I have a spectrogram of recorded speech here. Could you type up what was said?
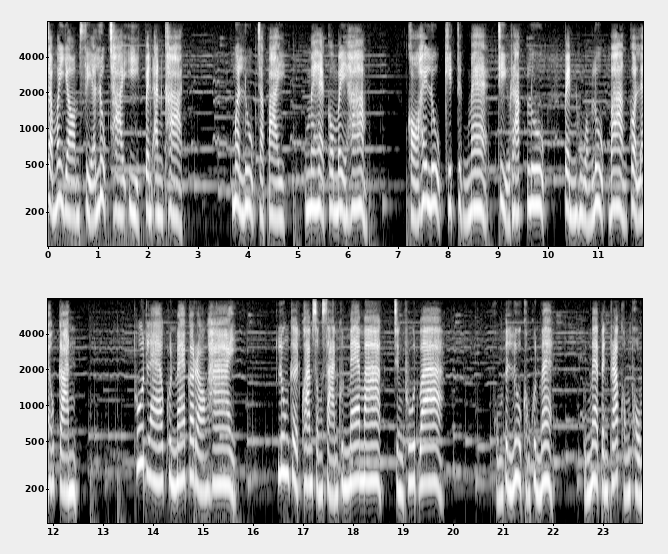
จะไม่ยอมเสียลูกชายอีกเป็นอันขาด เมื่อลูกจะไป แม่ก็ไม่ห้าม ขอให้ลูกคิดถึงแม่ที่รักลูก เป็นห่วงลูกบ้างก็แล้วกัน พูดแล้วคุณแม่ก็ร้องไห้ ลุงเกิดความสงสารคุณแม่มาก จึงพูดว่า ผมเป็นลูกของคุณแม่ คุณแม่เป็นพระของผม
